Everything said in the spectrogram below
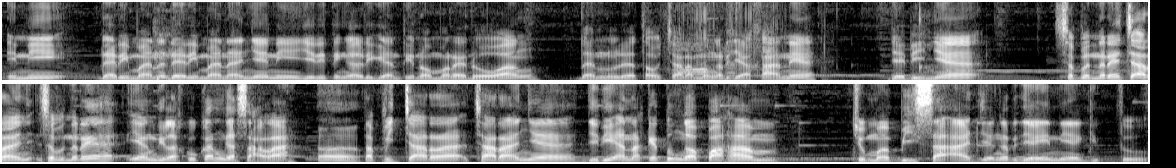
ini dari mana dari mananya nih. Jadi tinggal diganti nomornya doang dan lu udah tahu cara mengerjakannya. Jadinya sebenarnya caranya sebenarnya yang dilakukan nggak salah. Ah, tapi cara caranya jadi anaknya tuh nggak paham. Cuma bisa aja ngerjainnya gitu.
